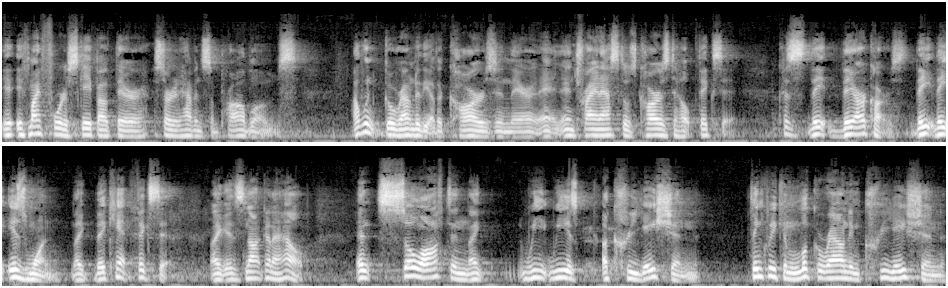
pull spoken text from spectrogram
if my Ford Escape out there started having some problems, I wouldn't go around to the other cars in there and, and try and ask those cars to help fix it. Because they, they are cars. They, they is one. Like, they can't fix it. Like, it's not going to help. And so often, like, we, we as a creation think we can look around in creation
